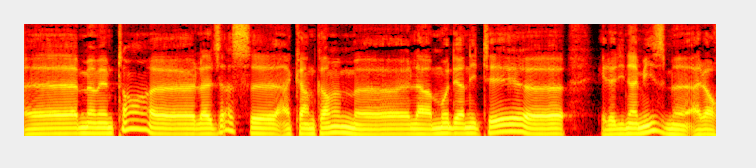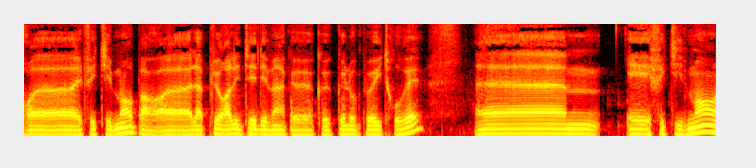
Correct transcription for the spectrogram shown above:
Euh, mais en même temps, euh, l'Alsace euh, incarne quand même euh, la modernité euh, et le dynamisme. Alors, euh, effectivement, par la pluralité des vins que, que, que l'on peut y trouver. Et effectivement,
